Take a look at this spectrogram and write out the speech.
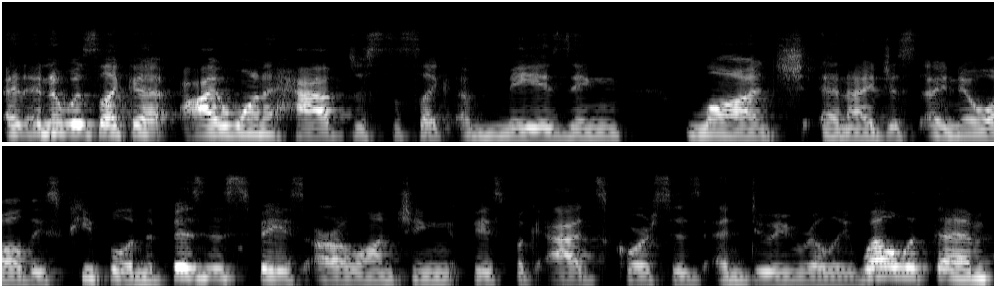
and, and it was like a, I want to have just this like amazing launch. And i just i know all these people in the business space are launching facebook ads courses and doing really well with them.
